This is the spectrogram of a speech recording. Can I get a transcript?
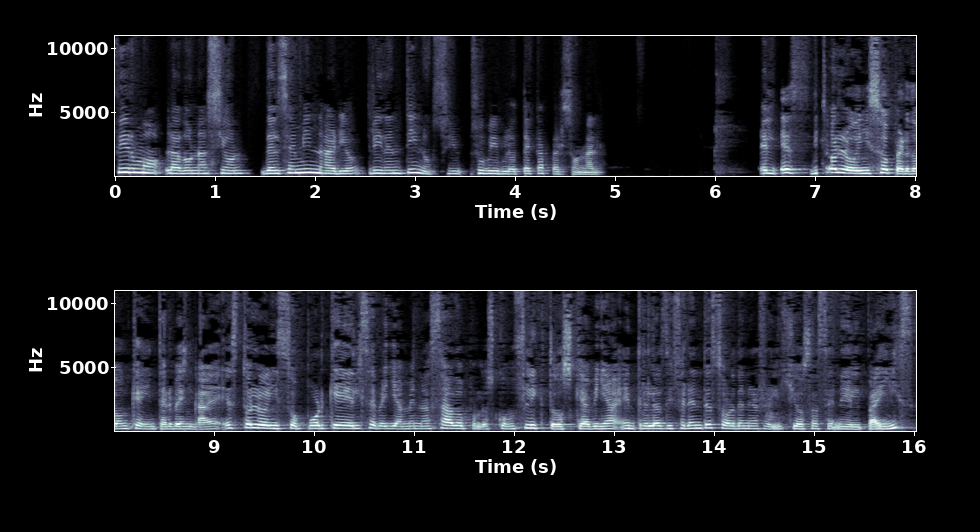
firmó la donación del seminario tridentino, su biblioteca personal. Esto lo hizo, perdón que intervenga, ¿eh? esto lo hizo porque él se veía amenazado por los conflictos que había entre las diferentes órdenes religiosas en el país,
